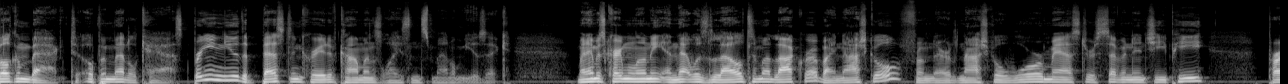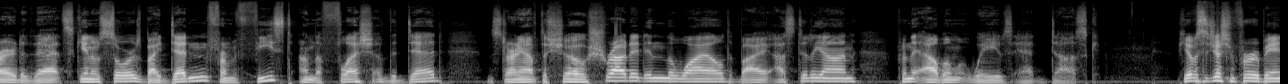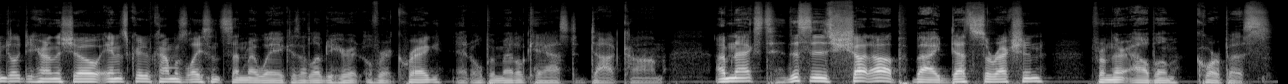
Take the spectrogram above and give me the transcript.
Welcome back to Open Metal Cast, bringing you the best in Creative Commons licensed metal music. My name is Craig Maloney, and that was La Ultima Lacra by Noshgul from their Noshgul War Master 7 inch EP. Prior to that, Skin of Sores by Deaden from Feast on the Flesh of the Dead. And starting off the show, Shrouded in the Wild by Astilion from the album Waves at Dusk. If you have a suggestion for a band you'd like to hear on the show and it's Creative Commons license, send my way because I'd love to hear it over at Craig at openmetalcast.com. Up next, this is Shut Up by Deathsurrection from their album Corpus.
